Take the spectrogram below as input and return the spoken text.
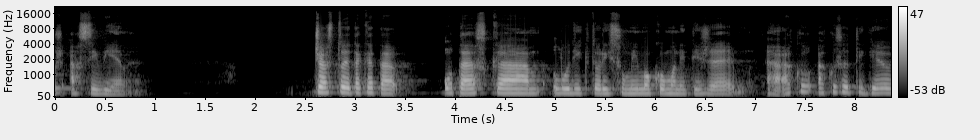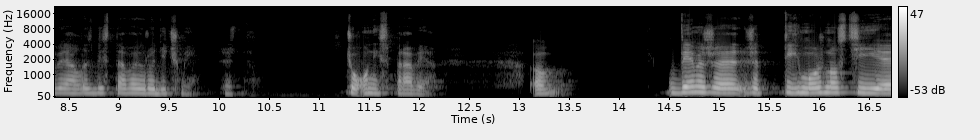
už asi vieme. Často je taká tá otázka ľudí, ktorí sú mimo komunity, že a ako, ako sa tí gejovia a lesby stávajú rodičmi? Čo oni spravia? Vieme, že, že tých možností je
